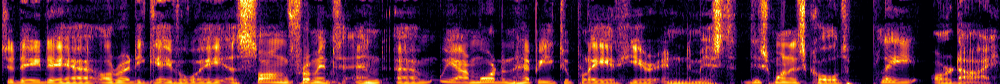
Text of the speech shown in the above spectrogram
today they uh, already gave away a song from it, and um, we are more than happy to play it here in the mist. This one is called Play or Die.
